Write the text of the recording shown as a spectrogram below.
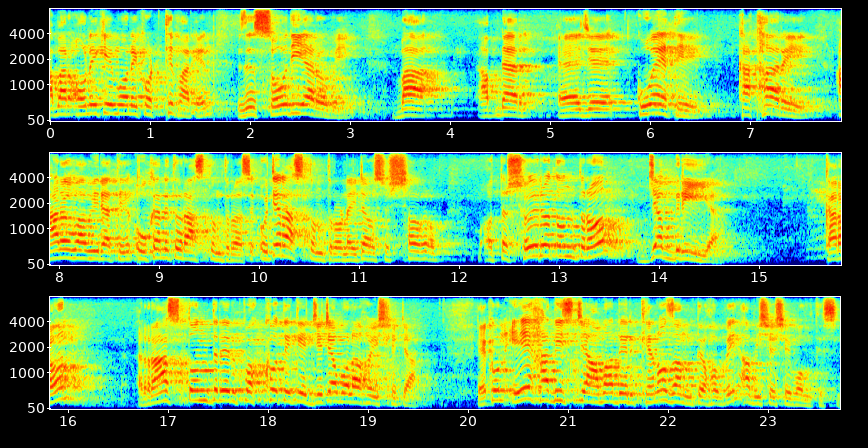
আবার অনেকে মনে করতে পারেন যে সৌদি আরবে বা আপনার যে কুয়েতে কাথারে আরব আমিরাতে, ওখানে তো রাজতন্ত্র আছে। ওইটা রাজতন্ত্র না, এটা হচ্ছে অর্থাৎ স্বৈরতন্ত্র জাবরিয়া। কারণ রাজতন্ত্রের পক্ষ থেকে যেটা বলা হয় সেটা। এখন এ হাদিসটা আমাদের কেন জানতে হবে আমি শেষে বলতেছি।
